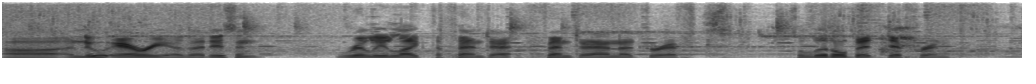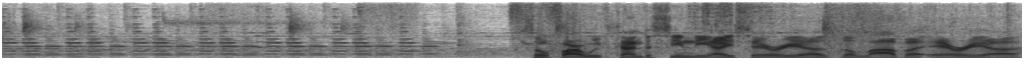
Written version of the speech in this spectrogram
uh, a new area that isn't really like the Fenda Phendrana drifts. It's a little bit different. So far we've kind of seen the ice area, the lava area.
